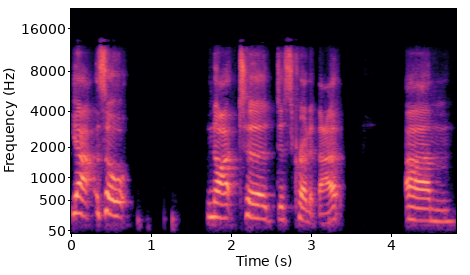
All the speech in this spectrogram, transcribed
Yeah, so not to discredit that. Um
